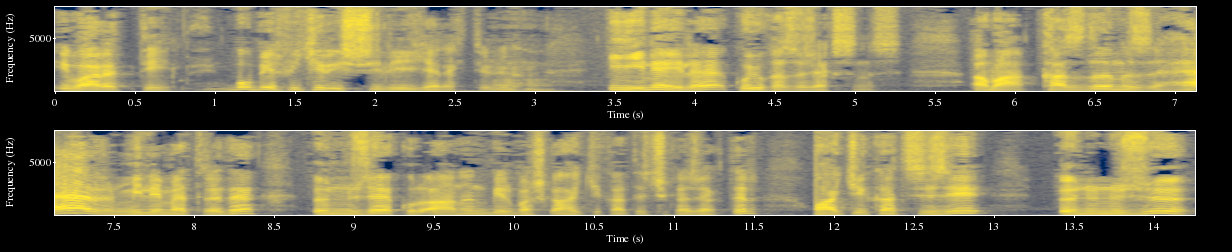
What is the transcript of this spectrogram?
ibaret değil. Bu bir fikir işçiliği gerektiriyor. İğne ile kuyu kazacaksınız. Ama kazdığınız her milimetrede önünüze Kur'an'ın bir başka hakikati çıkacaktır. O hakikat sizi önünüzü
